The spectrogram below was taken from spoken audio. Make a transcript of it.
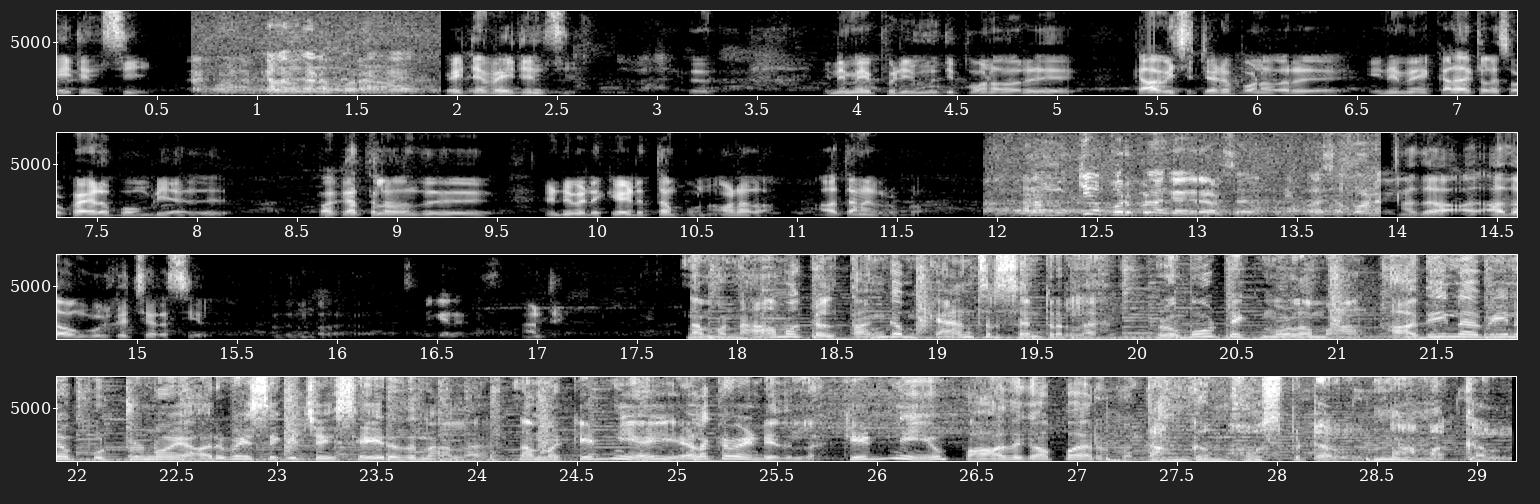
வெயிட் அண்ட் சி களம் காண போகிறாங்க வெயிட் வெயிட் அண்ட் சி இனிமேல் இப்படி நிமித்தி போனவர் காவி சட்டையோட போனவர் இனிமேல் கலர் கலர் சொக்காயில போக முடியாது. பக்கத்தில் வந்து ரெண்டு பேர்ட்ட கேட்டு தான் போகணும். அவ்வளோதான் அதுதான் எனக்கு ரொம்ப ஆனால் முக்கிய பொறுப்பெல்லாம் கேட்குறாரு சார். குறிப்பாக சபாநாயகர். அது அது அவங்க உள்கட்சி அரசியல். அது ரொம்ப நன்றி நம்ம நாமக்கல் தங்கம் கேன்சர் சென்டர்ல robotic மூலமா அதிநவீன புற்றுநோய் அறுவை சிகிச்சை செய்யறதுனால நம்ம கிட்னியை இழக்க வேண்டியதில்லை. கிட்னியும் பாதுகாப்பா இருக்கும். தங்கம் ஹாஸ்பிட்டல் நாமக்கல்.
